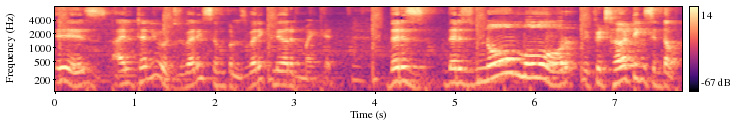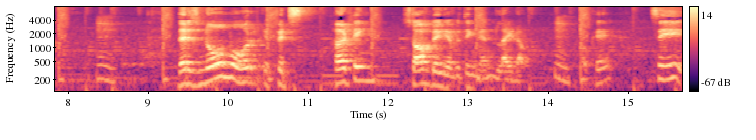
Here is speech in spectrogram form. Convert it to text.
is I'll tell you it's very simple, it's very clear in my head. Hmm. There is there is no more if it's hurting, sit down. Hmm. There is no more if it's hurting, stop doing everything and lie down. Hmm. Okay? See,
